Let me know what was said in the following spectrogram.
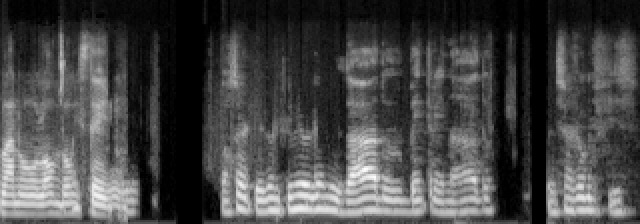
lá no London Stadium. Com certeza, um time organizado, bem treinado. Esse é um jogo difícil.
